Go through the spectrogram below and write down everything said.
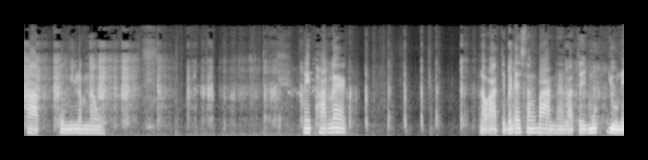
ภาพภูมิลำเนา ในพาร์ทแรก เราอาจจะไม่ได้สร้างบ้านนะเราจะมุดอยู่ใน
